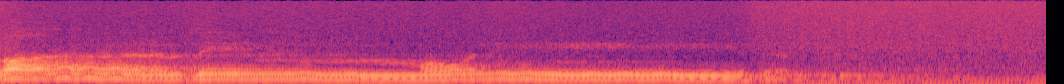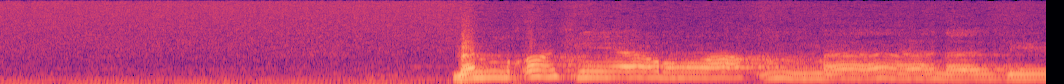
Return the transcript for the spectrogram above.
بقلب منيب. من خشي الرحمن بالغيب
